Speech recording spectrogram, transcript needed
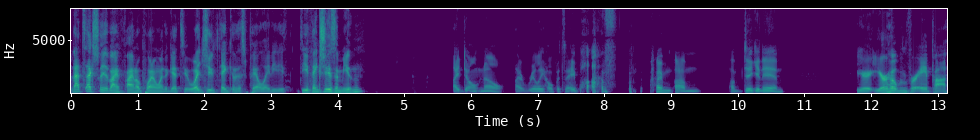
that's actually my final point I wanted to get to. What did you think of this pale lady? Do you, do you think she's a mutant? I don't know. I really hope it's Apoth. I'm um I'm digging in. You're you're hoping for Apoth.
